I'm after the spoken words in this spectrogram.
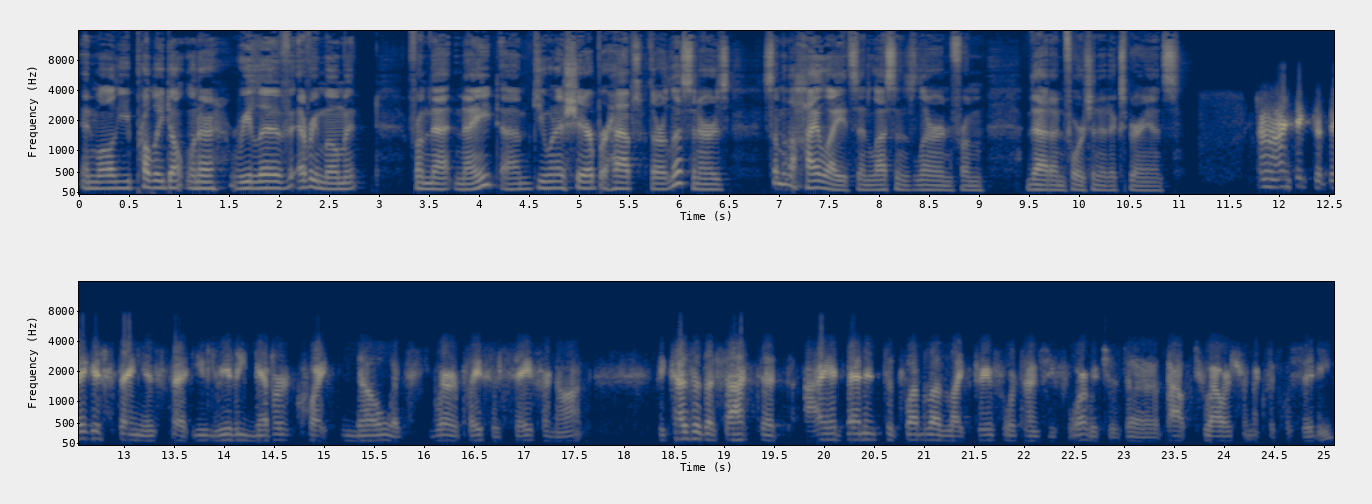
And while you probably don't want to relive every moment from that night, um, do you want to share perhaps with our listeners some of the highlights and lessons learned from that unfortunate experience? Uh, I think the biggest thing is that you really never quite know where a place is safe or not. Because of the fact that I had been into Puebla like three or four times before, which is uh, about two hours from Mexico City,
